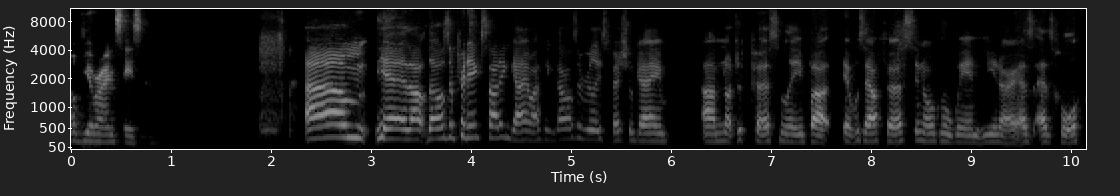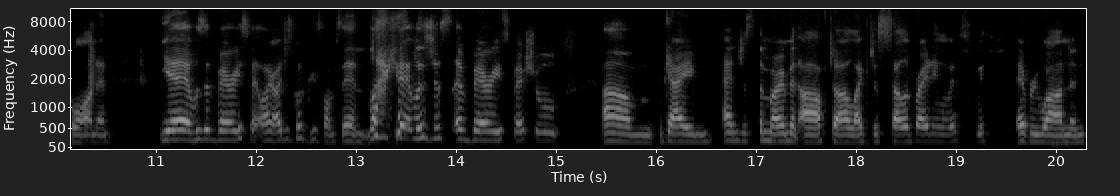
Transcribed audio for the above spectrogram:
of your own season? Um yeah that, that was a pretty exciting game. I think that was a really special game. Um not just personally but it was our first inaugural win you know as as hawthorn. And yeah, it was a very like I just got goosebumps then. Like it was just a very special um, game, and just the moment after, like just celebrating with with everyone, and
